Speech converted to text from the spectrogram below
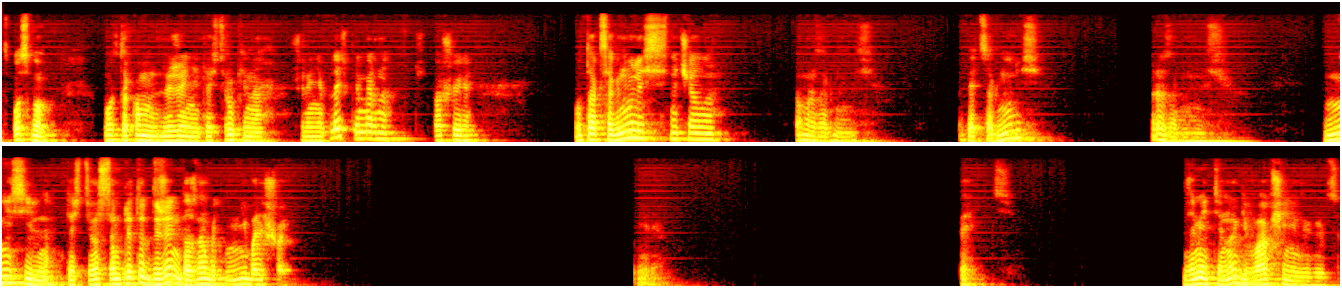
способом вот в таком движении. То есть руки на ширине плеч примерно, чуть пошире. Вот так согнулись сначала, потом разогнулись. Опять согнулись, разогнулись. Не сильно. То есть у вас амплитуда движения должна быть небольшой. Заметьте, ноги вообще не двигаются.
